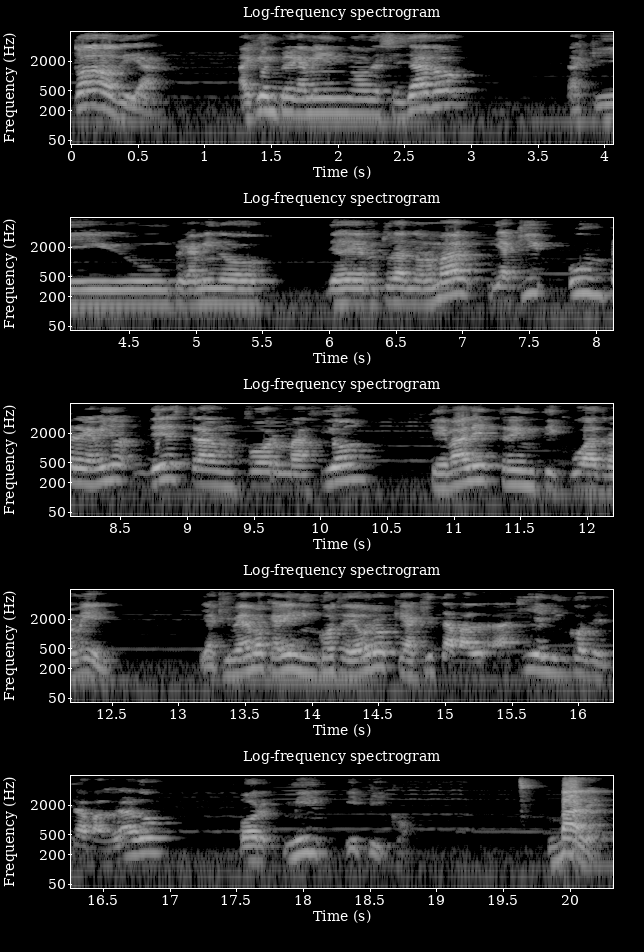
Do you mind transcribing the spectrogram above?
todos los días. Aquí un pergamino de sellado, aquí un pergamino de rotura normal, y aquí un pergamino de transformación que vale 34.000. Y aquí vemos que hay el lingote de oro, que aquí, está, aquí el lingote está valorado por mil y pico. Vale.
